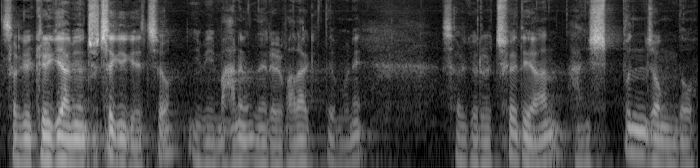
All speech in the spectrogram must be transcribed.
설교 길게 하면 주책이겠죠. 이미 많은 은혜를 받았기 때문에 설교를 최대한 한 10분 정도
